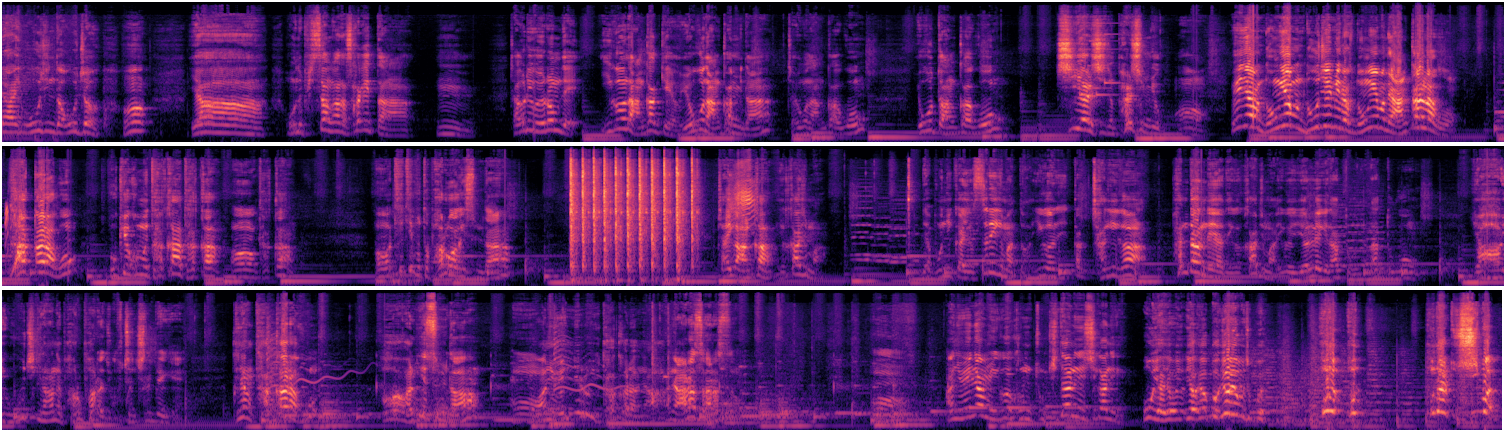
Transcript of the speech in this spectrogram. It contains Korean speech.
야 이거 오진다 오져 어? 야 오늘 비싼 거 하나 사겠다. 음자 그리고 여러분들 이거는 안 깎게요. 요건 안 깝니다. 자 요건 안 까고 요것도 안 까고 GR 시즌 86 어. 왜냐면 농협은 노잼이라서 농협은 안 깔라고. 다 까라고? 오케이 그러면 다까다까어다까어 TT부터 바로 가겠습니다. 자 이거 안 까. 이거 까지마. 내가 보니까 이거 쓰레기만 떠. 이건 딱 자기가 판단을 해야 돼. 이거 까지마. 이거 14개 놔두고 놔두고 야 이거 오지긴 하네 바로 팔아야지 9,700에. 그냥 다 까라고? 아 알겠습니다. 어 아니 웬일로 이거 다 까라냐? 아니 알았어 알았어. 어. 아니 왜냐면 이거 그럼 좀 기다리는 시간이. 오야야야야야야 뭐, 야, 야, 저 뭐야 호, 호, 호날두 씨발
